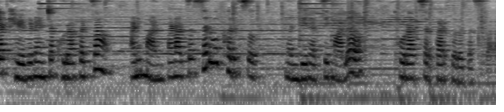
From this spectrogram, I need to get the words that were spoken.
या खेळगड्यांच्या खुराकाचा आणि मानपणाचा सर्व खर्च मंदिराचे मालक थोरात सरकार करत असतात.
